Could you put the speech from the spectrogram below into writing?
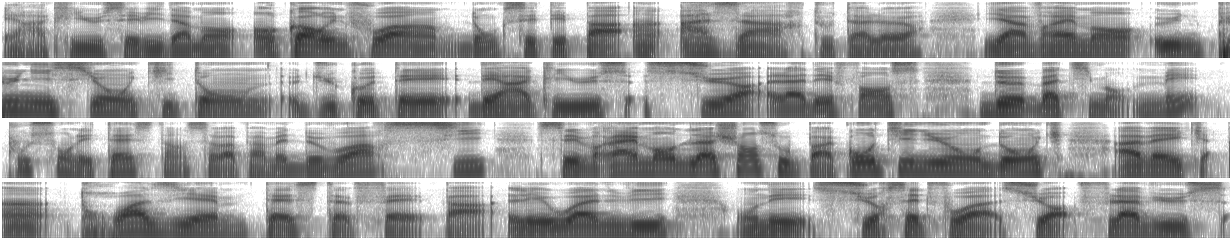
Heraclius évidemment. Encore une fois, hein, donc c'était pas un hasard tout à l'heure. Il y a vraiment une punition qui tombe du côté d'Heraclius sur la défense de bâtiment. Mais poussons les tests, hein, ça va permettre de voir si c'est vraiment de la chance ou pas. Continuons donc avec un troisième test fait par les 1V. On est sur cette fois sur Flavius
